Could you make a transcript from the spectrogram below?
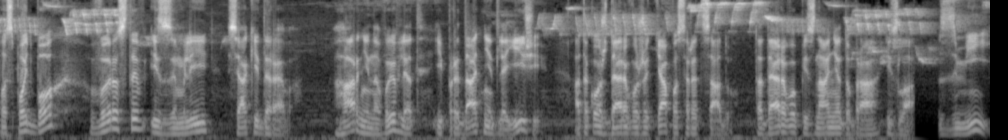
Господь Бог виростив із землі всякі дерева, гарні на вигляд і придатні для їжі, а також дерево життя посеред саду та дерево пізнання добра і зла. Змій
